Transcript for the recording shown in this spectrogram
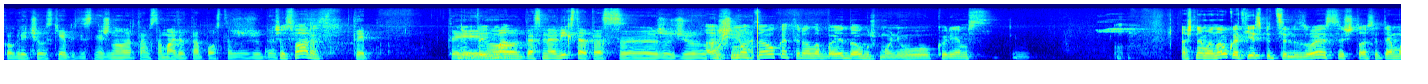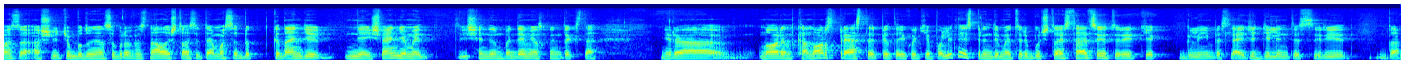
kuo greičiau skiepytis. Nežinau, ar tam samatė tą postą, žodžiu. Bet... Čia svaras. Taip. Tai, nu, tai nu, man... tas me vyksta tas, žodžiu. Aš pušinimas. matau, kad yra labai daug žmonių, kuriems... Aš nemanau, kad jie specializuojasi šitose temose, aš jokių būdų nesu profesionalas šitose temose, bet kadangi neišvengiamai šiandien pandemijos kontekste uh, yra, norint ką nors spręsti apie tai, kokie politiniai sprendimai turi būti šitoje situacijoje, turi kiek galimybės leidžia gilintis ir į tą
